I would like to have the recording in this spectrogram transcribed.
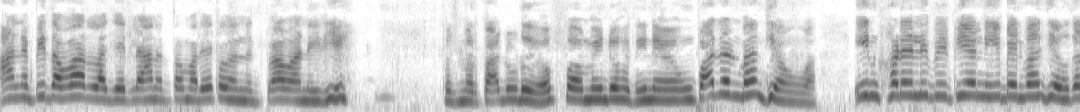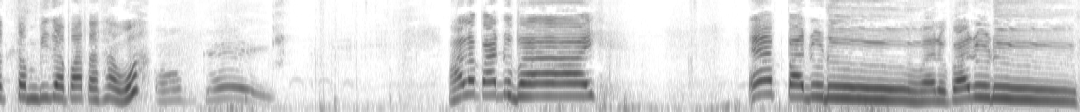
આને પીતા વાર લાગે એટલે આને તમારે એકલાને જ પાવાની રહી. પછી મારે પાડુડો હફવા માંડ્યો હતો એને હું પાડાને બાંધી આવું આ. ઈન ખડેલી બે પીએ ને એ બેન બાંધી આવું તો તમે બીજા પાતા થાવ હો. ઓકે. હાલો પાડુ ભાઈ. એ પાડુડું મારું પાડુડું.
